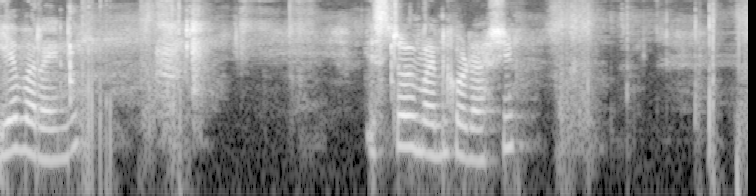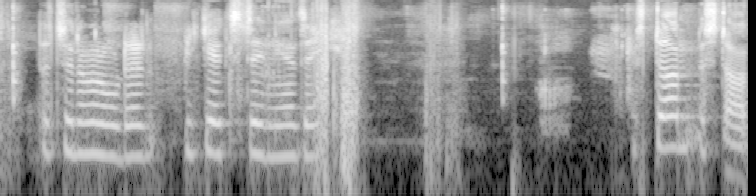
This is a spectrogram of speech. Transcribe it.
ইয়ে বানাইনি স্টোর মাইন করে আসি তার জন্য আমার ওডের পিকে এক্সট্রা নিয়ে যাই স্টোন স্টোন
